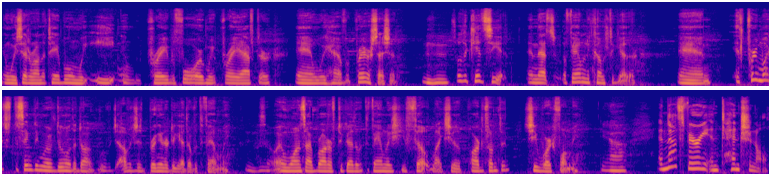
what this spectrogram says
And we sit around the table and we eat and we pray before and we pray after and we have a prayer session. Mm-hmm. So the kids see it, and that's the family comes together, and it's pretty much the same thing we were doing with the dog. I was just bringing her together with the family. So, and once I brought her together with the family, she felt like she was a part of something. She worked for me. Yeah. And that's very intentional.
